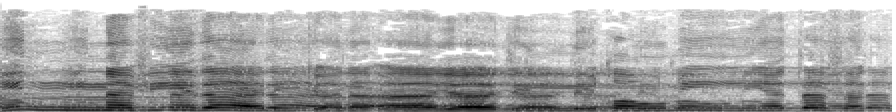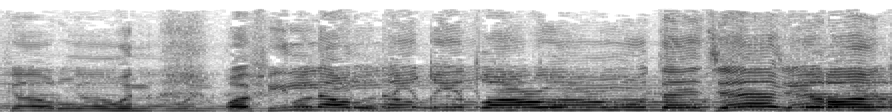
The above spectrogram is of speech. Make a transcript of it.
إن في ذلك لآيات لقوم يتفكرون. وفي الأرض قطع متجاورات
